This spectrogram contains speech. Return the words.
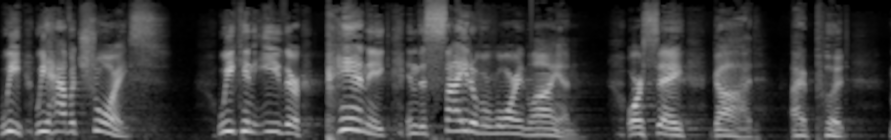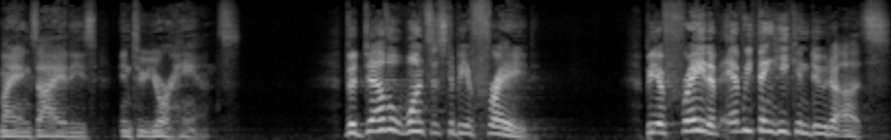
We, we have a choice. We can either panic in the sight of a roaring lion or say, God, I put my anxieties into your hands. The devil wants us to be afraid. Be afraid of everything he can do to us.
